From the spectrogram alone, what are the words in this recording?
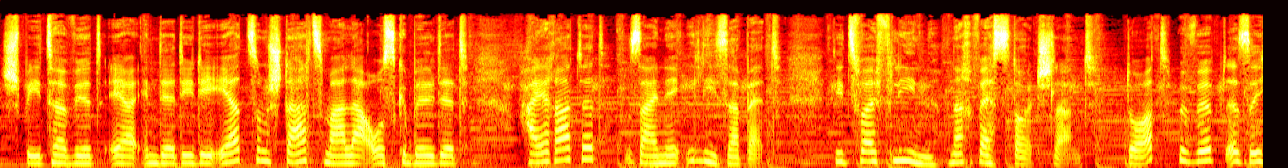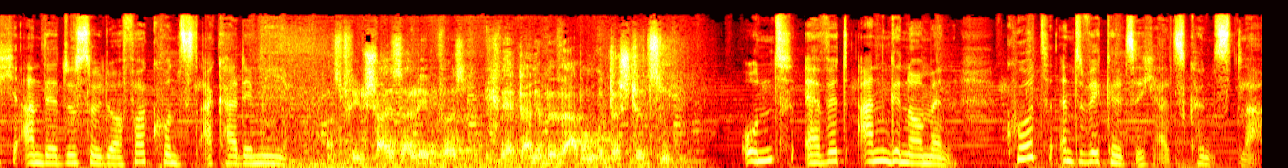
Später wird er in der DDR zum Staatsmaler ausgebildet, heiratet seine Elisabeth. Die zwei fliehen nach Westdeutschland. Dort bewirbt er sich an der Düsseldorfer Kunstakademie. Hast viel Scheiß erlebt, was? Ich werde deine Bewerbung unterstützen. Und er wird angenommen. Kurt entwickelt sich als Künstler.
